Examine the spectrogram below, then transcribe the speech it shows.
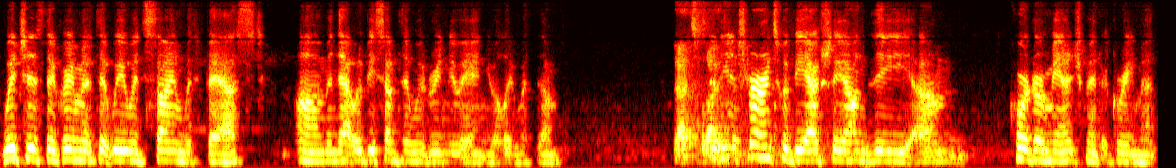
which is the agreement that we would sign with VAST. Um, and that would be something we'd renew annually with them. That's what And the insurance would be actually on the, um, corridor management agreement.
